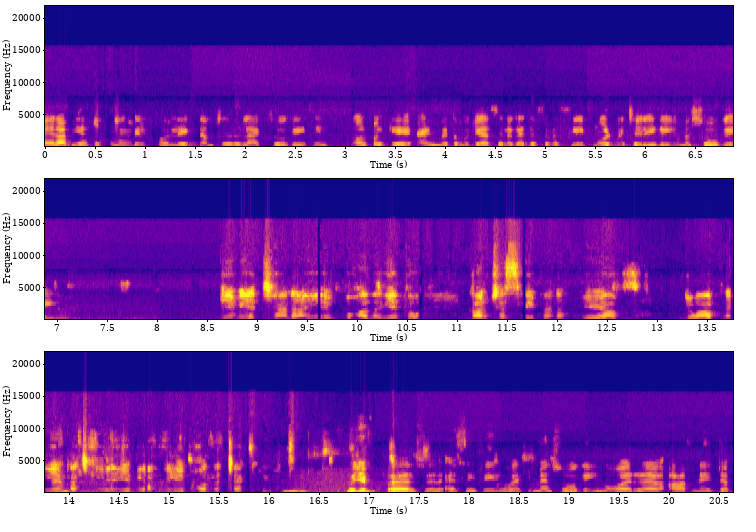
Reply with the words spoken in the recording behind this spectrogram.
मेरा भी ऐसे तो मैं बिल्कुल एकदम से रिलैक्स हो गई थी और बल्कि एंड में तो मुझे ऐसे लगा जैसे मैं स्लीप मोड में चली गई हूँ मैं सो गई हूँ। ये भी अच्छा है ना ये बहुत ये तो कॉन्शियस स्लीप है ना ये आप जो आपने ये टच किया ये भी आपके लिए बहुत अच्छा एक्सपीरियंस हम्म। मुझे ऐसे ही फील हुआ कि मैं सो गई हूँ और आपने जब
